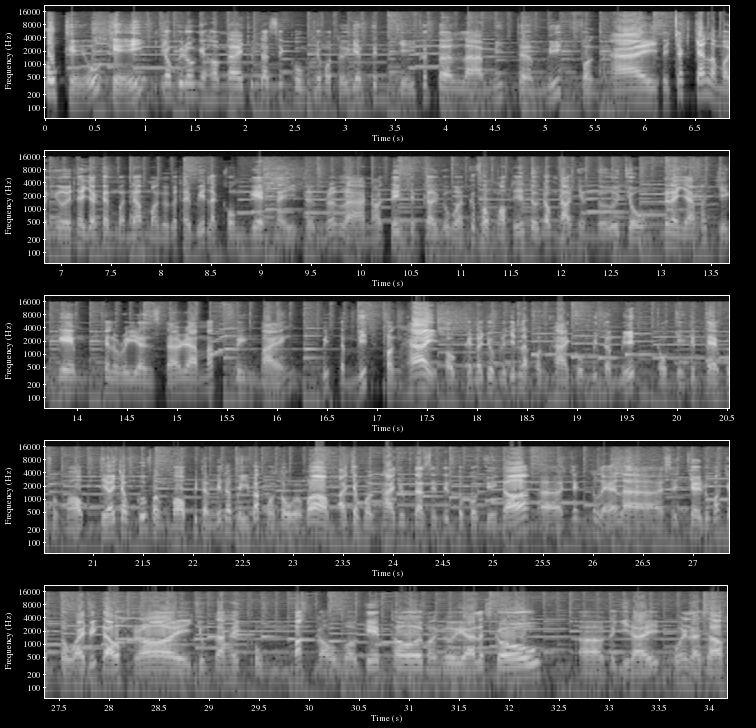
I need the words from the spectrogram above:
Ok ok. Trong video ngày hôm nay, chúng ta sẽ cùng chơi một tựa game kinh dị có tên là Mr. Meat phần 2 Thì chắc chắn là mọi người theo dõi kênh mình á, Mọi người có thể biết là con game này từng rất là nổi tiếng trên kênh của mình. Cái phần 1 thì được đông đảo nhiều người ưa chuộng. Nên là nhà phát triển game Calorians đã ra mắt phiên bản Mr. Mid phần 2 Ok nói chung là chính là phần 2 của Mr. Mid. Câu chuyện tiếp theo của phần 1 Thì ở trong cuối phần 1 Mr. Mid đã bị bắt vào tù rồi phải không Ở trong phần 2 chúng ta sẽ tiếp tục câu chuyện đó à, Chắc có lẽ là sẽ chơi đủ bắt trong tù ai biết đâu Rồi chúng ta hãy cùng bắt đầu vào game thôi mọi người à, Let's go à, Cái gì đây Ủa này là sao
